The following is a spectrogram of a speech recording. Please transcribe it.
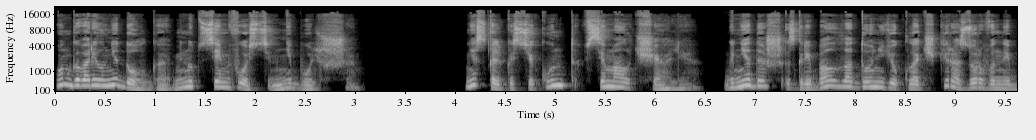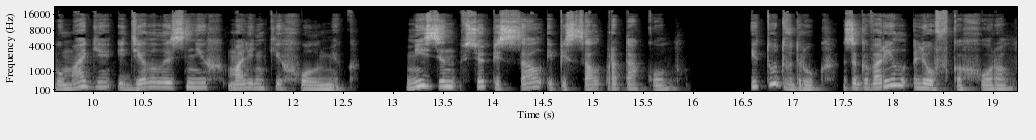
Он говорил недолго, минут семь-восемь, не больше. Несколько секунд все молчали. Гнедыш сгребал ладонью клочки разорванной бумаги и делал из них маленький холмик. Мизин все писал и писал протокол. И тут вдруг заговорил Левка Хорол.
